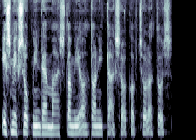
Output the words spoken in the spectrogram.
és még sok minden mást, ami a tanítással kapcsolatos.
